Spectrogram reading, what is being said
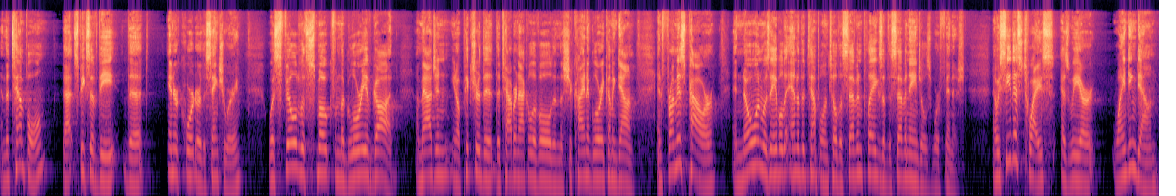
And the temple, that speaks of the, the inner court or the sanctuary, was filled with smoke from the glory of God. Imagine, you know, picture the, the tabernacle of old and the Shekinah glory coming down. And from his power, and no one was able to enter the temple until the seven plagues of the seven angels were finished. Now we see this twice as we are winding down.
